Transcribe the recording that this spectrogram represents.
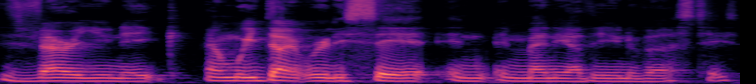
is very unique, and we don't really see it in, in many other universities.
